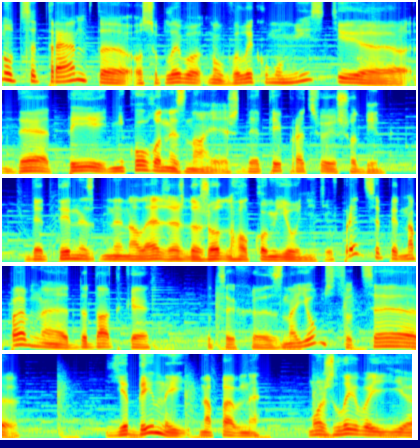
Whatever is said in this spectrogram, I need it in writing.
Ну, це тренд, е, особливо ну, в великому місті, е, де ти нікого не знаєш, де ти працюєш один, де ти не, не належиш до жодного ком'юніті. В принципі, напевне, додатки оцих е, знайомств це єдиний, напевне, можливий е,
